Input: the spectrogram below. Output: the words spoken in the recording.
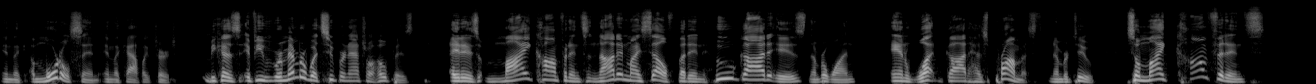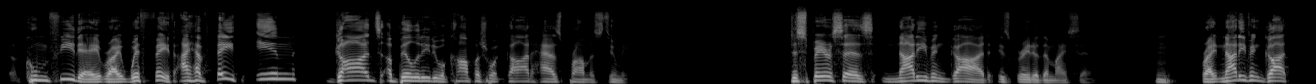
in the a mortal sin in the Catholic Church. Hmm. Because if you remember what supernatural hope is, it is my confidence not in myself, but in who God is, number one, and what God has promised, number two. So my confidence, cum fide, right, with faith, I have faith in God's ability to accomplish what God has promised to me. Despair says, not even God is greater than my sin right? Not even God.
